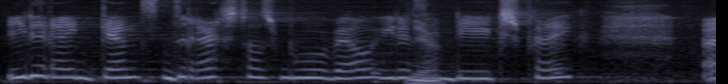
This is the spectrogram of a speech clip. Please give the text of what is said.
Iedereen kent Drechtstadsboer wel, iedereen Ja. die ik spreek. Eh,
